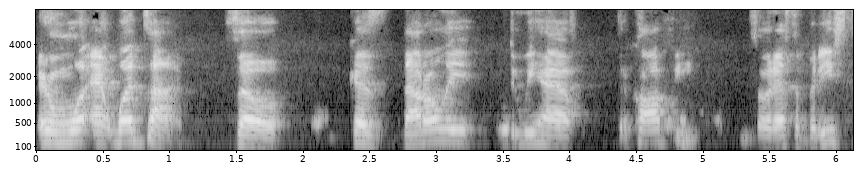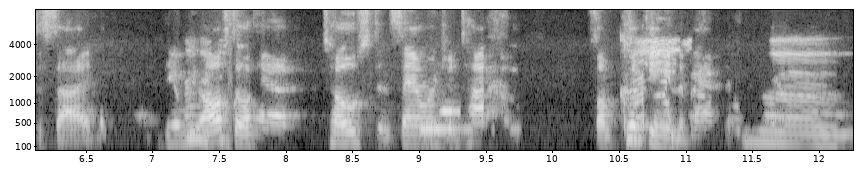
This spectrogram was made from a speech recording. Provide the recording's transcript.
and one, at one time. So, because not only do we have the coffee, so that's the barista side, then we mm-hmm. also have toast and sandwich and taco. So I'm cooking in the background. Mm-hmm.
